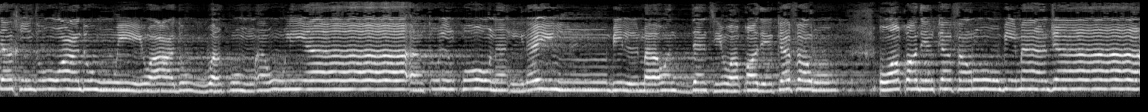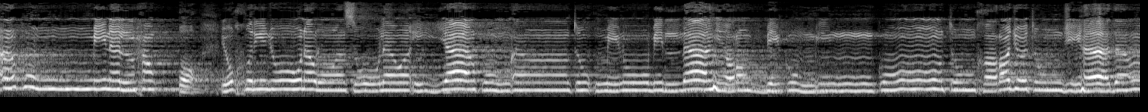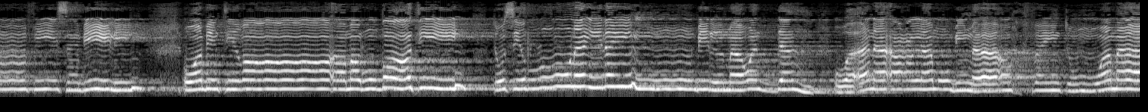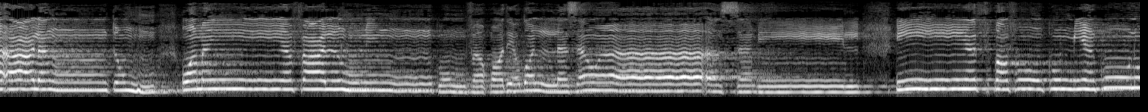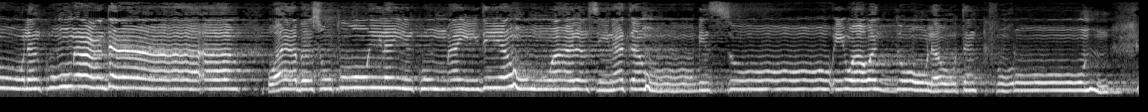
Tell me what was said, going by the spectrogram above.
تَتَّخِذُوا عَدُوِّي وَعَدُوَّكُمْ أَوْلِيَاءَ تُلْقُونَ إِلَيْهِم بِالْمَوَدَّةِ وَقَدْ كَفَرُوا وَقَدْ كَفَرُوا بِمَا جَاءَكُم مِّنَ الْحَقِّ الْحَقِّ يُخْرِجُونَ الرَّسُولَ وَإِيَّاكُمْ أَن تُؤْمِنُوا بِاللَّهِ رَبِّكُمْ إِن كُنتُمْ خَرَجْتُمْ جِهَادًا فِي سبيلي وَابْتِغَاءَ مرضاتي تُسِرُّونَ إِلَيْهِم بِالْمَوَدَّةِ وَأَنَا أَعْلَمُ بِمَا أَخْفَيْتُمْ وَمَا أَعْلَنتُمْ وَمَن يَفْعَلْهُ مِنكُمْ فَقَدْ ضَلَّ سَوَاءَ السَّبِيلِ إِن يَثْقَفُوكُمْ يَكُونُوا لَكُمْ أَعْدَاءً وَيَبْسُطُوا إِلَيْكُمْ أَيْدِيَهُمْ وَأَلْسِنَتَهُم بِالسُّوءِ وَوَدُّوا لَوْ تَكْفُرُونَ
